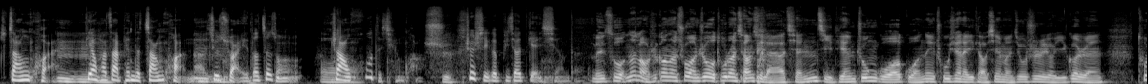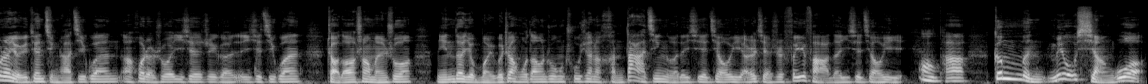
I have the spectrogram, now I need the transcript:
赃款，电话诈骗的赃款呢，就转移到这种账户的情况，是，这是一个比较典型的。没错。那老师刚才说完之后，突然想起来啊，前几天中国国内出现了一条新闻，就是有一个人突然有一天警察机关啊，或者说一些这个一些机关找到上门说，您的有某一个账户当中出现了很大金额的一些交易，而且是非法的一些交易。哦，他根本没有想过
